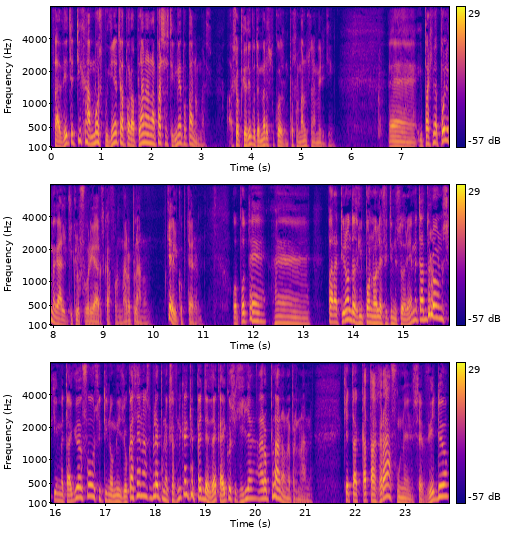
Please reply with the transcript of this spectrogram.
θα δείτε τι χαμός που γίνεται από αεροπλάνα ανά πάσα στιγμή από πάνω μας. Σε οποιοδήποτε μέρος του κόσμου, πόσο μάλλον στην Αμερική ε, υπάρχει μια πολύ μεγάλη κυκλοφορία αεροσκαφών, αεροπλάνων και ελικοπτέρων. Οπότε ε, παρατηρώντας λοιπόν όλη αυτή την ιστορία με τα drones και με τα UFOs ή τι νομίζει ο καθένας βλέπουν ξαφνικά και 5, 10, 20 χιλιά αεροπλάνα να περνάνε και τα καταγράφουν σε βίντεο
